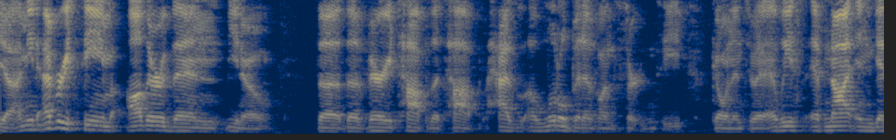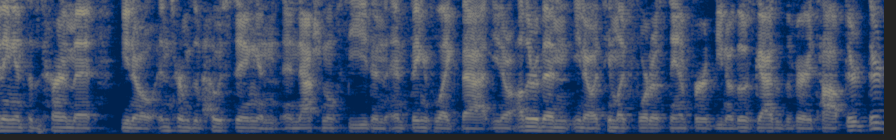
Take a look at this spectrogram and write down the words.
Yeah, I mean every team other than you know the the very top of the top has a little bit of uncertainty going into it. At least if not in getting into the tournament, you know, in terms of hosting and, and national seed and, and things like that. You know, other than you know a team like Florida, Stanford, you know those guys at the very top. There there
